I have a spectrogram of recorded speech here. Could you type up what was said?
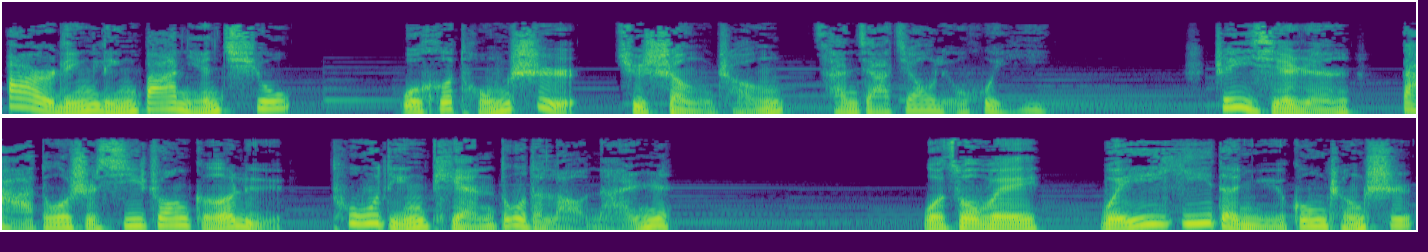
二零零八年秋，我和同事去省城参加交流会议。这些人大多是西装革履、秃顶舔肚的老男人。我作为唯一的女工程师，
